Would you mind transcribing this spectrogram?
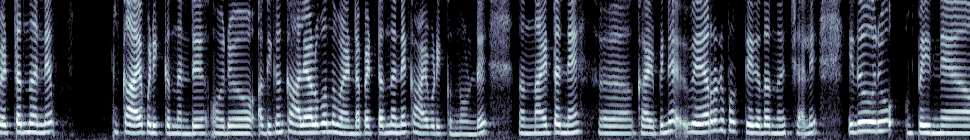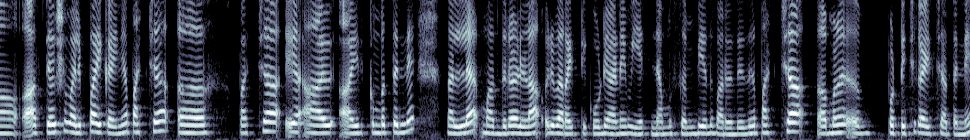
പെട്ടെന്ന് തന്നെ കായ പിടിക്കുന്നുണ്ട്. ഒരു അധികം കാലയളവൊന്നും വേണ്ട. പെട്ടെന്ന് തന്നെ കായ പിടിക്കുന്നുണ്ട്. നന്നായിട്ട് തന്നെ കായ. പിന്നെ വേറൊരു പ്രത്യേകത എന്ന് വെച്ചാൽ ഇത് ഒരു പിന്നെ അത്യാവശ്യം വലിപ്പമായി കഴിഞ്ഞാൽ പച്ച പച്ച ആയിരിക്കുമ്പോൾ തന്നെ നല്ല മധുരമുള്ള ഒരു വെറൈറ്റി കൂടിയാണ് വിയറ്റ്നാം മുസമ്പി എന്ന് പറയുന്നത്. ഇതിന് പച്ച നമ്മൾ പൊട്ടിച്ച് കഴിച്ചാൽ തന്നെ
